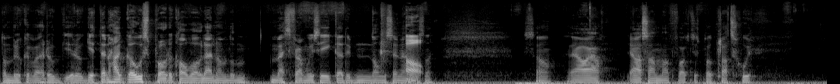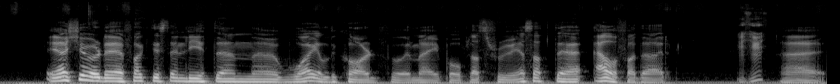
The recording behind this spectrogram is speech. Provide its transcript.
De brukar vara rugg, ruggigt. Den här Ghost Protocol var väl en av de mest framgångsrika typ någonsin. Ja. Ja. Så, ja, ja. Jag har samma faktiskt på plats 7. Jag körde faktiskt en liten eh, wildcard för mig på plats sju. Jag satte Alpha där. Mhm. Eh, lite-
